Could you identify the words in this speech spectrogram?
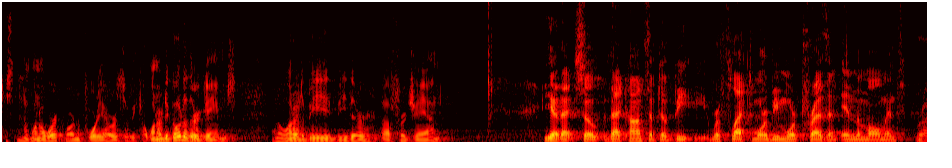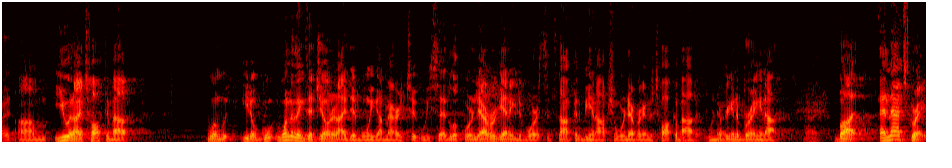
just didn't want to work more than 40 hours a week. I wanted to go to their games, and I wanted to be, be there uh, for Jan. Yeah. That. So that concept of be reflect more, be more present in the moment. Right. Um, you and I talked about when we, you know, one of the things that Joan and I did when we got married too. We said, look, we're never getting divorced. It's not going to be an option. We're never going to talk about it. We're never going to bring it up. Right. But and that's great.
